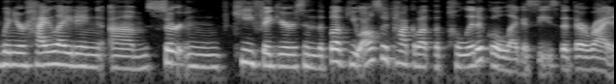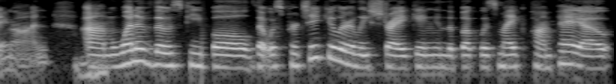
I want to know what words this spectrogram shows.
when you're highlighting um, certain key figures in the book you also talk about the political legacies that they're riding on mm-hmm. um, one of those people that was particularly striking in the book was mike pompeo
